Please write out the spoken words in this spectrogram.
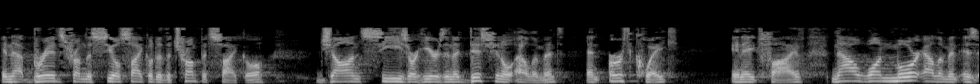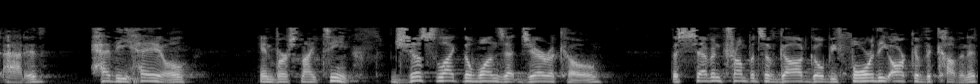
in that bridge from the seal cycle to the trumpet cycle, John sees or hears an additional element, an earthquake in 8.5. Now one more element is added, heavy hail in verse 19. Just like the ones at Jericho, the seven trumpets of God go before the Ark of the Covenant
